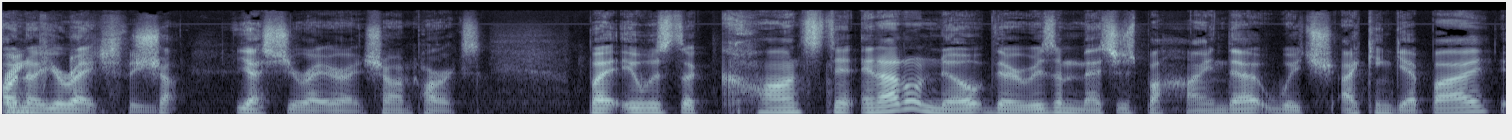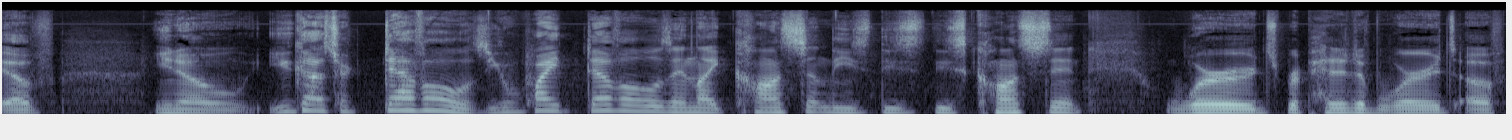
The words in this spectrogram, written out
Oh no, you're right. Sha- yes, you're right. You're right. Shaun Parkes. But it was the constant, and I don't know if there is a message behind that which I can get by of, you know, you guys are devils, you're white devils, and like constantly these these constant words, repetitive words of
